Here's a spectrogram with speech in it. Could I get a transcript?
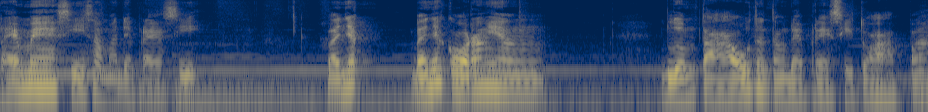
remeh sih sama depresi. Banyak banyak orang yang belum tahu tentang depresi itu apa.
